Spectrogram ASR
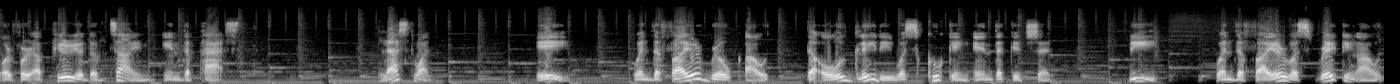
or for a period of time in the past. Last one. A. When the fire broke out, the old lady was cooking in the kitchen. B. When the fire was breaking out,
